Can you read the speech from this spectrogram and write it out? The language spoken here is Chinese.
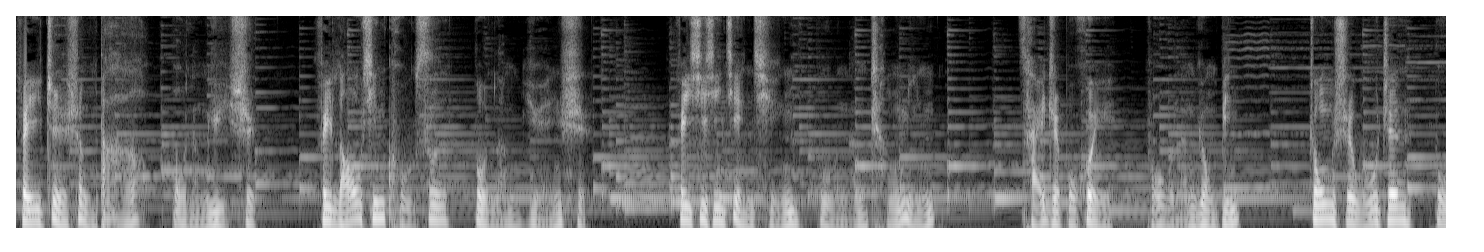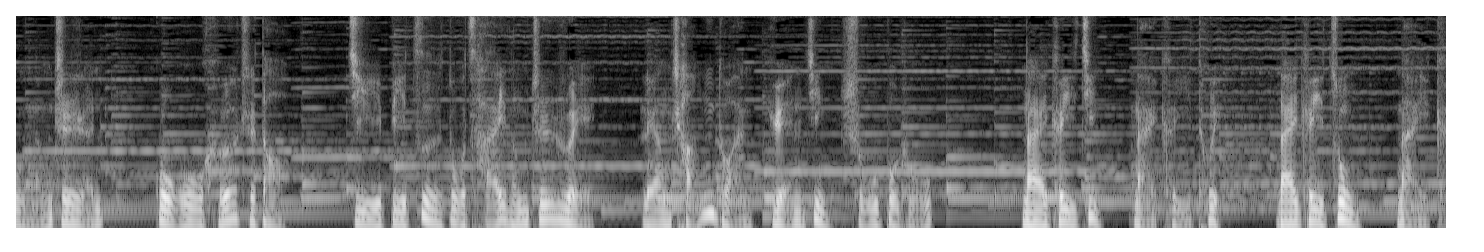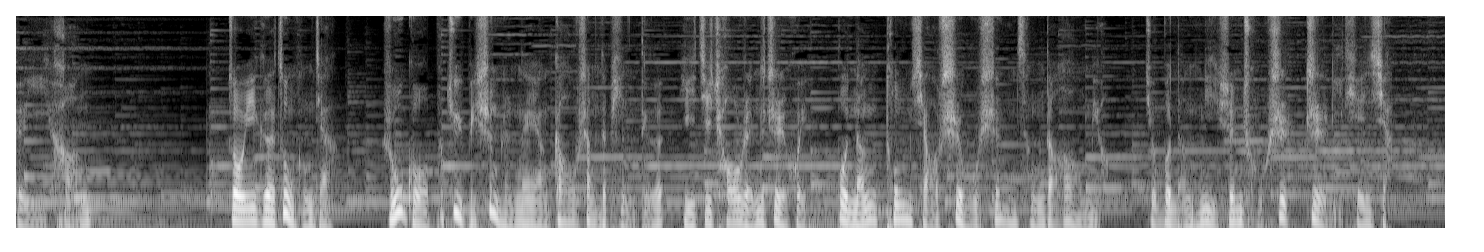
非至圣达奥不能遇事，非劳心苦思不能圆事，非细心见情不能成名，才智不会不能用兵，忠实无真不能知人。故五合之道，既必自度才能之锐，量长短远近孰不如？乃可以进，乃可以退，乃可以纵，乃可以横。作为一个纵横家，如果不具备圣人那样高尚的品德以及超人的智慧，不能通晓事物深层的奥妙，就不能立身处世治理天下；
